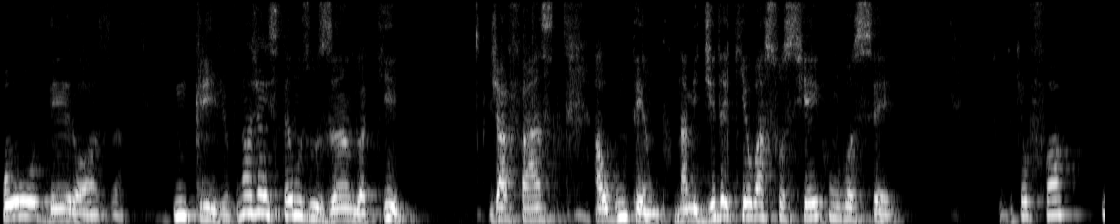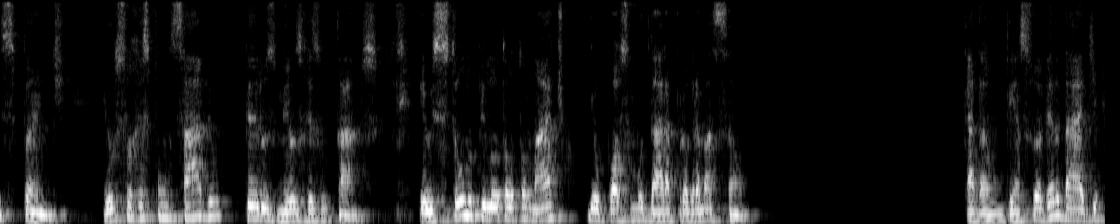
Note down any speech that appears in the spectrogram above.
poderosa, incrível, que nós já estamos usando aqui já faz algum tempo. Na medida que eu associei com você, tudo que eu foco expande. Eu sou responsável pelos meus resultados. Eu estou no piloto automático e eu posso mudar a programação. Cada um tem a sua verdade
